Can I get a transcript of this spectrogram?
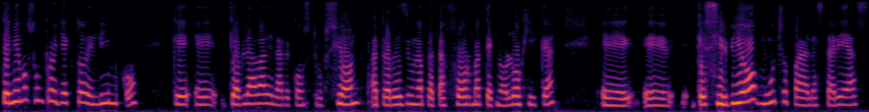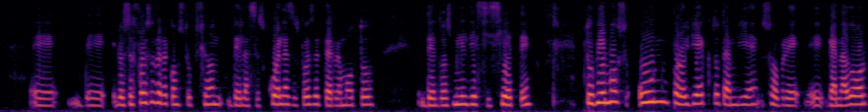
Tenemos un proyecto del IMCO que, eh, que hablaba de la reconstrucción a través de una plataforma tecnológica eh, eh, que sirvió mucho para las tareas de los esfuerzos de reconstrucción de las escuelas después del terremoto del 2017. Tuvimos un proyecto también sobre ganador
